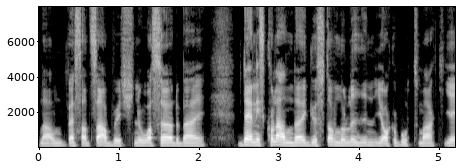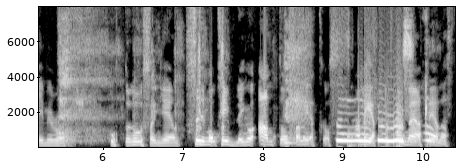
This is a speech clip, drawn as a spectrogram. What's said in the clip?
namn Besad Sabric, Noah Söderberg, Dennis Kollander, Gustav Norlin, Jakob Ottmark, Jamie Roth, Otto Rosengren, Simon Tibbling och Anton Saletros. Saletros var med senast.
